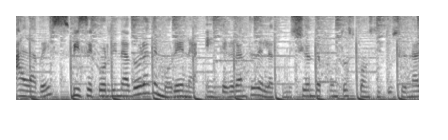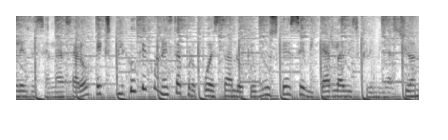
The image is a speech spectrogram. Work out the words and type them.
Alavés, vicecoordinadora de Morena e integrante de la Comisión de Puntos Constitucionales de San Lázaro, explicó que con esta propuesta lo que busca es evitar la discriminación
